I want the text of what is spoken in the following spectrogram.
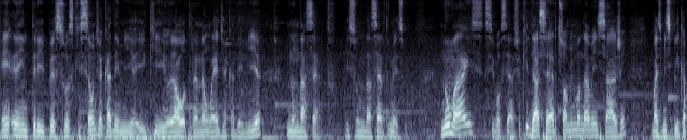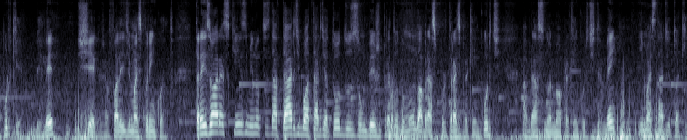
entre pessoas que são de academia e que a outra não é de academia, não dá certo. Isso não dá certo mesmo. No mais, se você acha que dá certo, só me mandar mensagem, mas me explica por quê, beleza? Chega, já falei demais por enquanto. 3 horas 15 minutos da tarde. Boa tarde a todos. Um beijo para todo mundo. abraço por trás para quem curte. Abraço normal para quem curte também. E mais tarde eu tô aqui.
